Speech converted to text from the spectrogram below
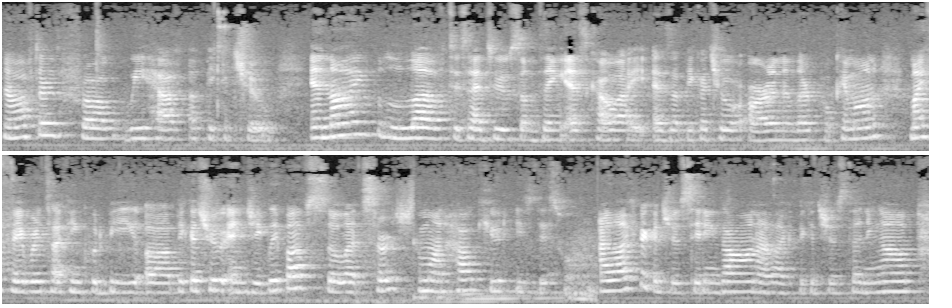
Now after the frog we have a Pikachu and I would love to tattoo something as kawaii as a Pikachu or another Pokemon. My favorites I think would be uh, Pikachu and Jigglypuff, so let's search. Come on, how cute is this one? I like Pikachu sitting down, I like Pikachu standing up.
